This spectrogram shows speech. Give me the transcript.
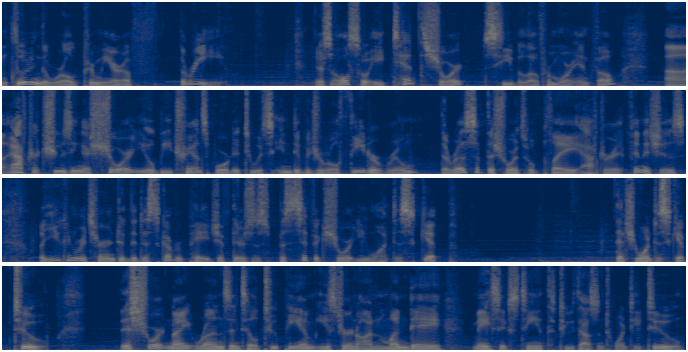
including the world premiere of three. There's also a 10th short, see below for more info. Uh, after choosing a short, you'll be transported to its individual theater room. The rest of the shorts will play after it finishes, but you can return to the Discover page if there's a specific short you want to skip. That you want to skip to. This short nite runs until 2 p.m. Eastern on Monday, May 16th, 2022.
